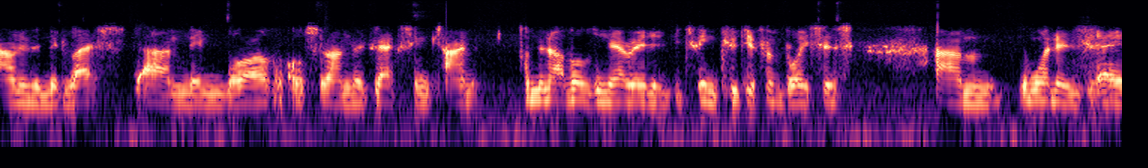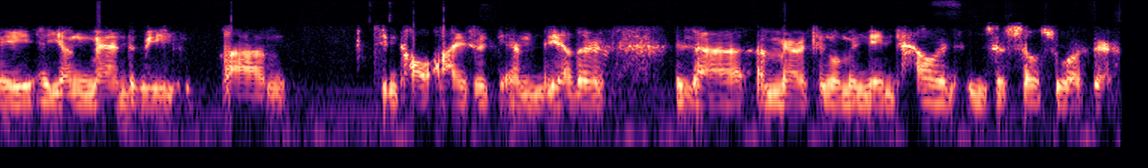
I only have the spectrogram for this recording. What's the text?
town in the Midwest um, named Laurel, also around the exact same time. And the novel is narrated between two different voices. Um, one is a, a young man that we um, can call Isaac, and the other is an American woman named Helen, who's a social worker.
